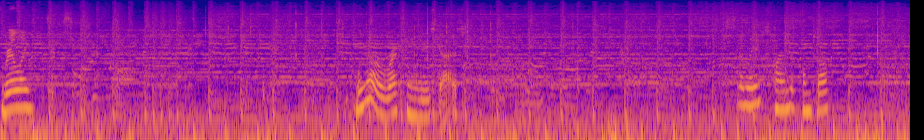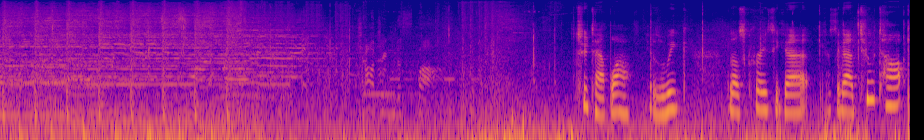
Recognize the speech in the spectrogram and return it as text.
Really? We are wrecking these guys. Really? It's fine to come up. Two tap, wow. He was weak. But that was crazy got because I got two top.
